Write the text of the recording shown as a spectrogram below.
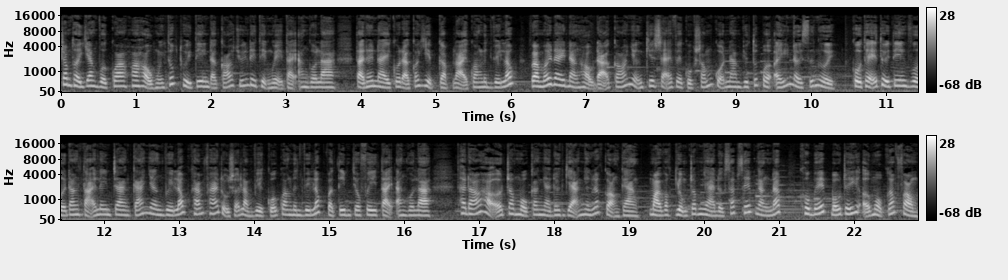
Trong thời gian vừa qua, Hoa hậu Nguyễn Thúc Thùy Tiên đã có chuyến đi thiện nguyện tại Angola. Tại nơi này, cô đã có dịp gặp lại Quang Linh Vlog và mới đây nàng hậu đã có những chia sẻ về cuộc sống của nam youtuber ấy nơi xứ người. Cụ thể, Thùy Tiên vừa đăng tải lên trang cá nhân Vlog khám phá trụ sở làm việc của Quang Linh Vlog và team châu Phi tại Angola. Theo đó, họ ở trong một căn nhà đơn giản nhưng rất gọn gàng. Mọi vật dụng trong nhà được sắp xếp ngăn nắp, khu bếp bố trí ở một góc phòng.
